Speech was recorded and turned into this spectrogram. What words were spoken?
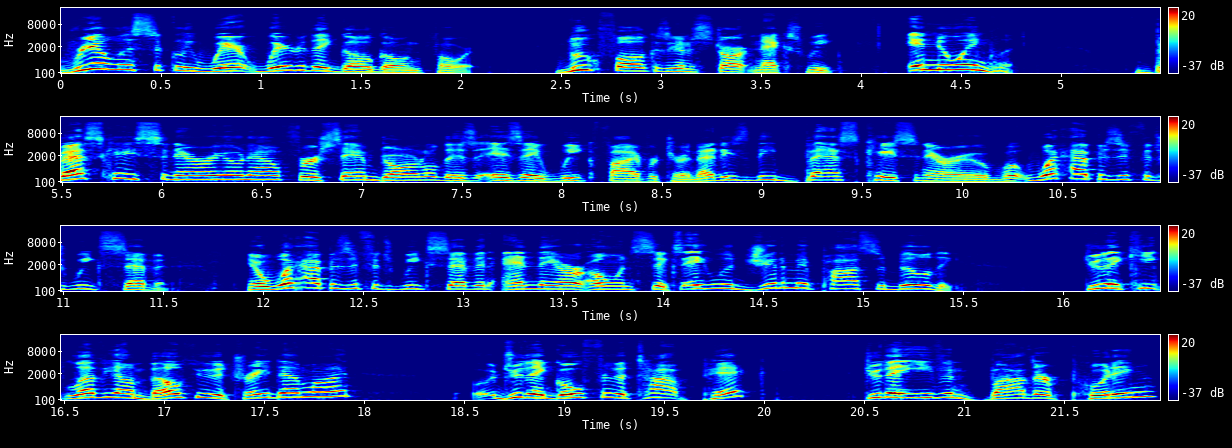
Realistically, where where do they go going forward? Luke Falk is going to start next week in New England. Best case scenario now for Sam Darnold is, is a week five return. That is the best case scenario. But what happens if it's week seven? You know, what happens if it's week seven and they are 0 6? A legitimate possibility Do they keep Le'Veon Bell through the trade deadline? Do they go for the top pick? Do they even bother putting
